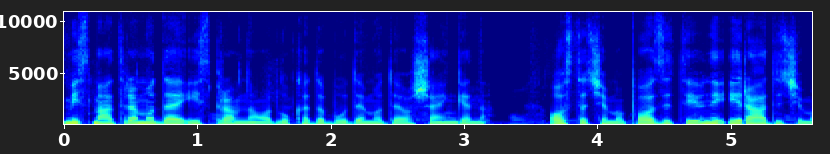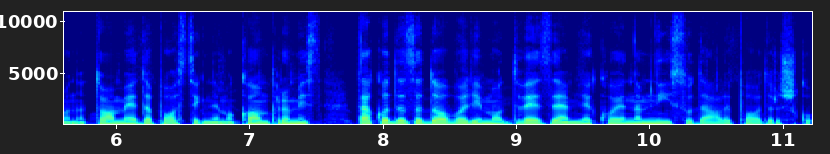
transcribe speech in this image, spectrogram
Mi smatramo da je ispravna odluka da budemo deo Schengena. Ostaćemo pozitivni i radit ćemo na tome da postignemo kompromis tako da zadovoljimo dve zemlje koje nam nisu dale podršku,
